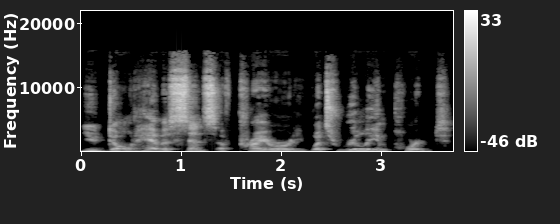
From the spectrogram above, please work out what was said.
You don't have a sense of priority. What's really important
